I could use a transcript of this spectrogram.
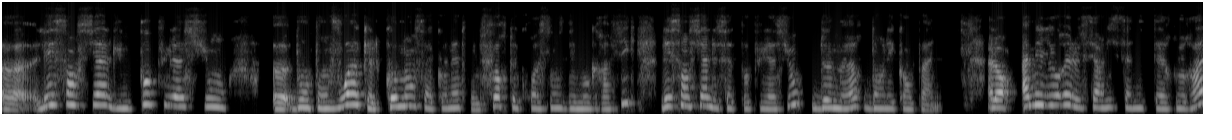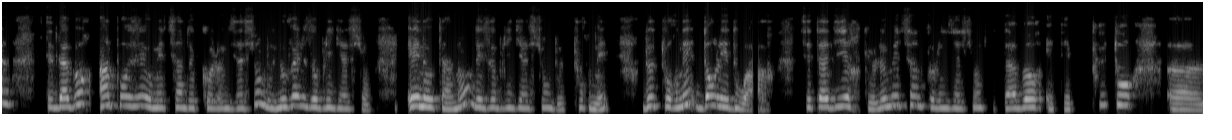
euh, l'essentiel d'une population euh, dont on voit qu'elle commence à connaître une forte croissance démographique, l'essentiel de cette population demeure dans les campagnes. Alors, améliorer le service sanitaire rural, c'est d'abord imposer aux médecins de colonisation de nouvelles obligations, et notamment des obligations de tourner, de tourner dans les douars. C'est-à-dire que le médecin de colonisation, qui d'abord était plutôt euh,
